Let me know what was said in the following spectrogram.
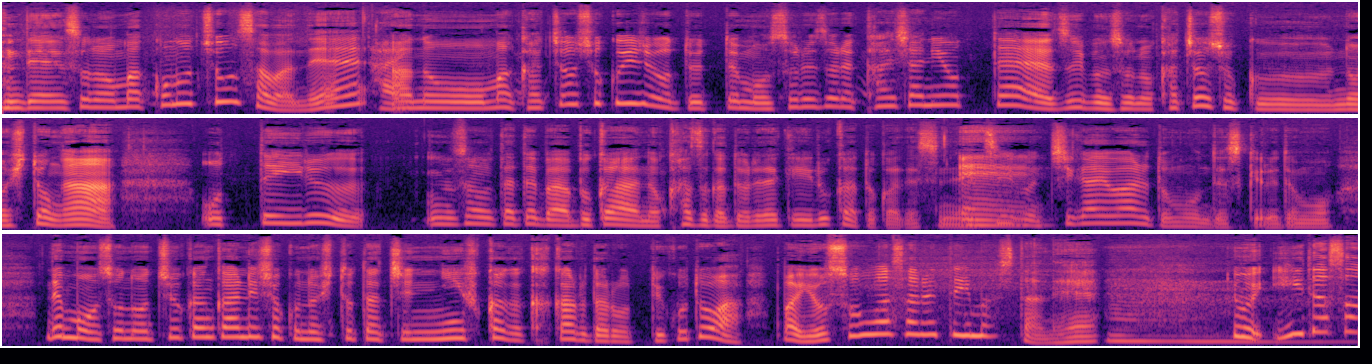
でそのまあ、この調査はね、はい、あのまあ、課長職以上といってもそれぞれ会社によって随分その課長職の人が負っているその例えば部下の数がどれだけいるかとかですね、随分違いはあると思うんですけれども、でもその中間管理職の人たちに負荷がかかるだろうっていうことは、まあ、予想はされていましたね。でも飯田さん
